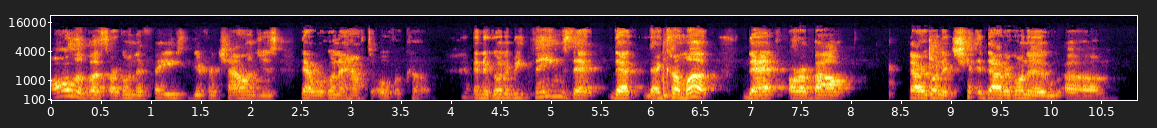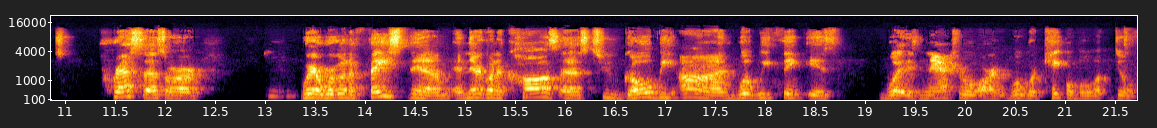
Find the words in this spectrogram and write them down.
all of us are going to face different challenges that we're going to have to overcome. And there are going to be things that that that come up that are about that are going to ch- that are going to um, press us or where we're going to face them and they're going to cause us to go beyond what we think is what is natural or what we're capable of doing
